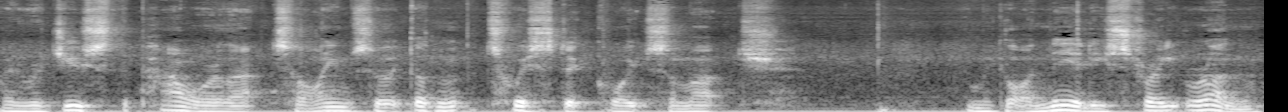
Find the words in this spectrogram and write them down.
I reduced the power that time so it doesn't twist it quite so much. And we got a nearly straight run.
